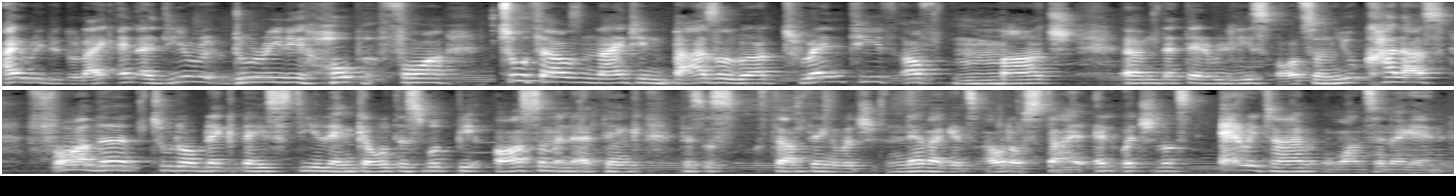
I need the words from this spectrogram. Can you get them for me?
I really do like and I do, do really hope for 2019 Baselworld 20th of March um, that they release also new colors for the Tudor Black Bay steel and gold. This would be awesome and I think this is something which never gets out of style and which looks every time once and again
